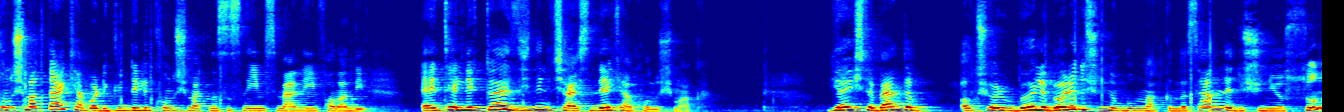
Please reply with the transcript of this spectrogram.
konuşmak derken bu arada gündelik konuşmak nasılsın, iyi misin, ben neyim falan değil. Entelektüel zihnin içerisindeyken konuşmak ya işte ben de atıyorum böyle böyle düşündüm bunun hakkında. Sen ne düşünüyorsun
